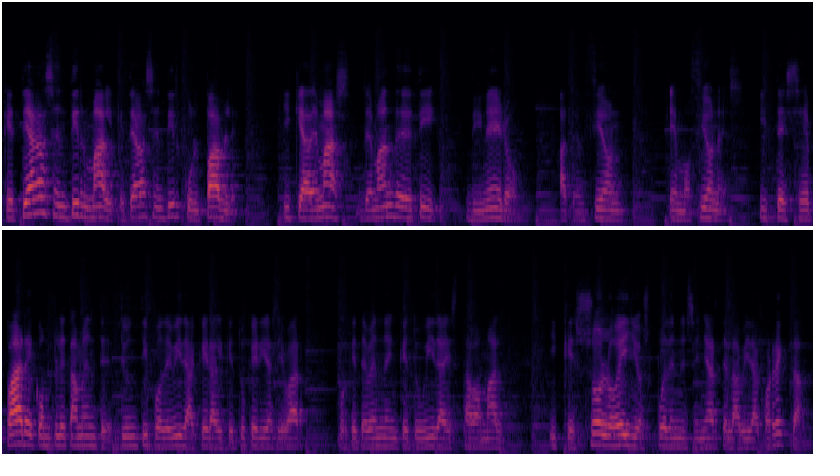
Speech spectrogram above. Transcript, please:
que te haga sentir mal, que te haga sentir culpable y que además demande de ti dinero, atención, emociones y te separe completamente de un tipo de vida que era el que tú querías llevar porque te venden que tu vida estaba mal y que solo ellos pueden enseñarte la vida correcta,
